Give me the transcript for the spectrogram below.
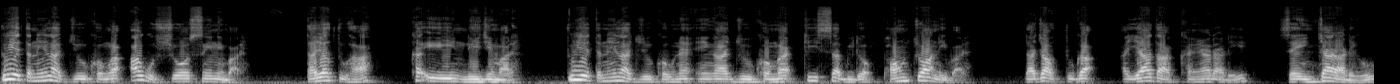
သူ့ရဲ့တနင်္လာဂျူခုံကအောက်ကိုရှောဆင်းနေပါတယ်ဒါကြောင့်သူဟာခက်အေးနေခြင်းပါတယ်သူ့ရဲ့တနင်္လာဂျူခုံနဲ့အင်္ဂါဂျူခုံကထိဆက်ပြီးတော့ဖောင်းကြွနေပါတယ်ဒါကြောင့်သူကအရသာခံရတာတွေစိန်ကြတာတွေကို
